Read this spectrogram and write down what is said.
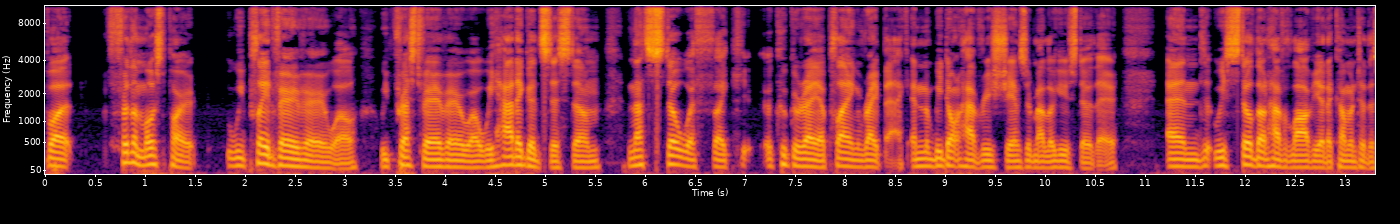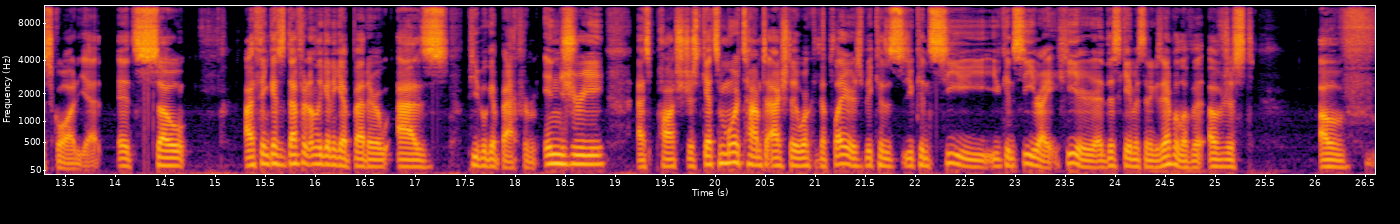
but for the most part, we played very very well. We pressed very very well. We had a good system, and that's still with like Cucurella playing right back, and we don't have Reece James or Malo Gusto there, and we still don't have Lavia to come into the squad yet. It's so I think it's definitely going to get better as people get back from injury, as Poch just gets more time to actually work with the players because you can see you can see right here uh, this game is an example of it of just of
